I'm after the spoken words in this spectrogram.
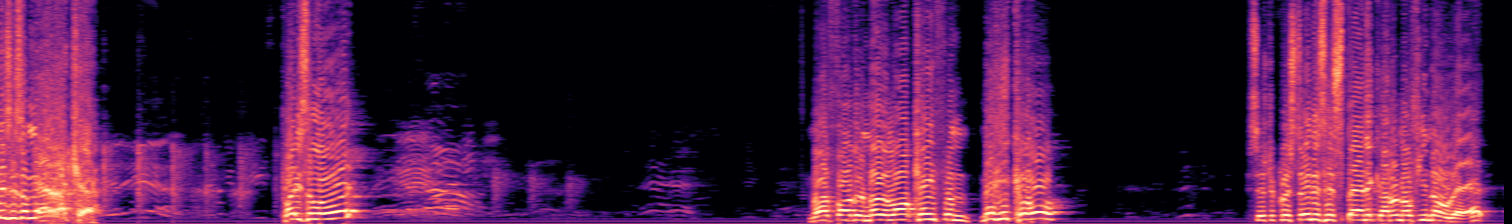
This is America. Praise the Lord. My father and mother in law came from Mexico. Sister Christina is Hispanic. I don't know if you know that,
